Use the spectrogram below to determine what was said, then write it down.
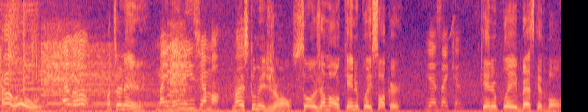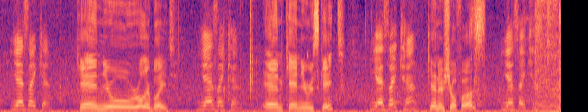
Hello! Hello, What's your name? my name is Jamal. Nice to meet you, Jamal. So, Jamal, can you play soccer? Yes, I can. Can you play basketball? Yes, I can. Can you rollerblade? Yes, I can. And can you skate? Yes, I can. Can you show for us? Yes, I can.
